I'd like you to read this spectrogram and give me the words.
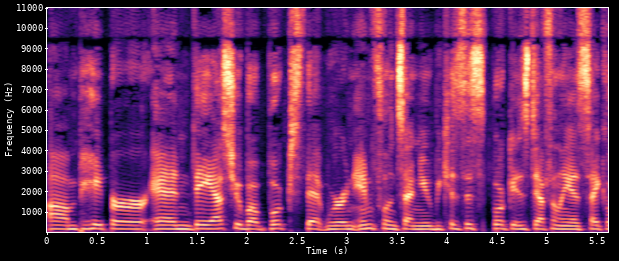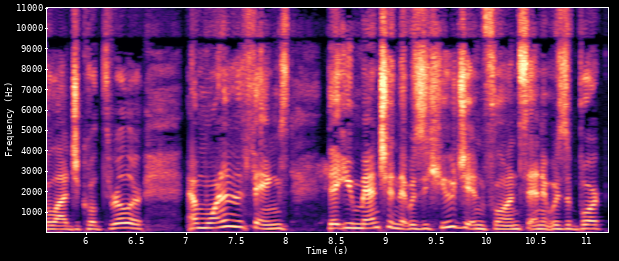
um, paper, and they asked you about books that were an influence on you because this book is definitely a psychological thriller. And one of the things that you mentioned that was a huge influence, and it was a book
